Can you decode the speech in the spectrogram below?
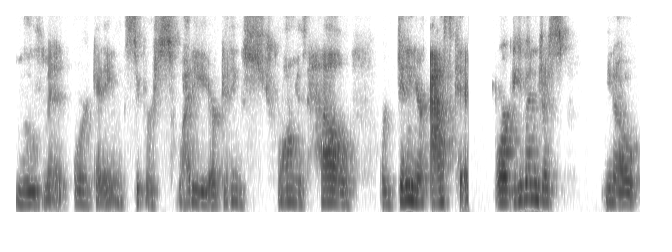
movement or getting super sweaty or getting strong as hell or getting your ass kicked or even just, you know,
